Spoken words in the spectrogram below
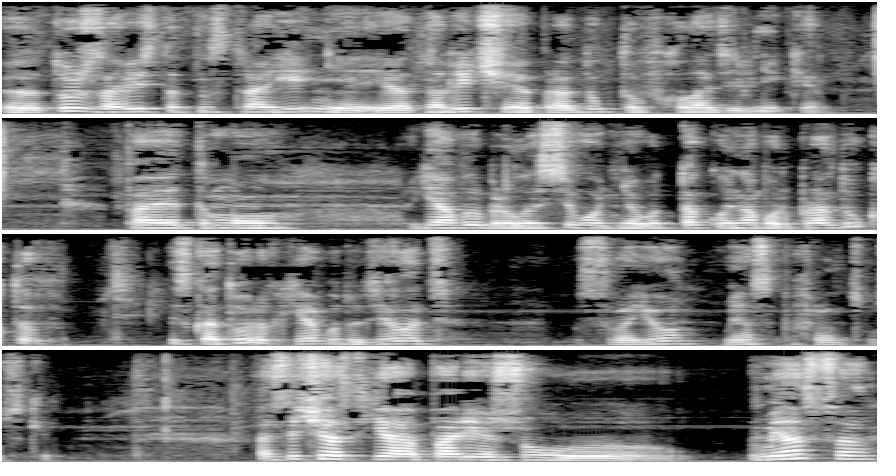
э, тоже зависит от настроения и от наличия продуктов в холодильнике. Поэтому я выбрала сегодня вот такой набор продуктов, из которых я буду делать свое мясо по-французски. А сейчас я порежу мясо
